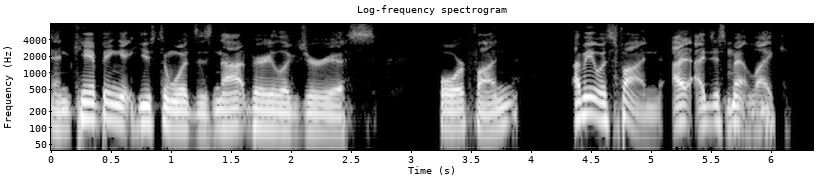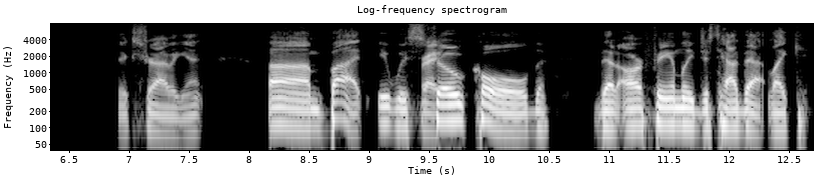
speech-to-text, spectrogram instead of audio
and camping at Hueston Woods is not very luxurious or fun. I mean, it was fun. I, I just mm-hmm. meant like extravagant. Um, but it was right. so cold that our family just had that like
